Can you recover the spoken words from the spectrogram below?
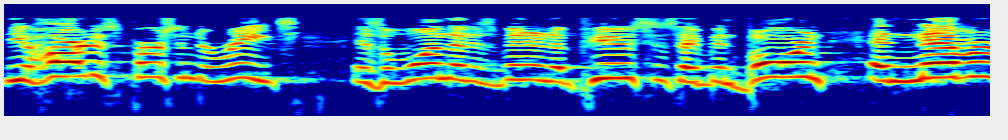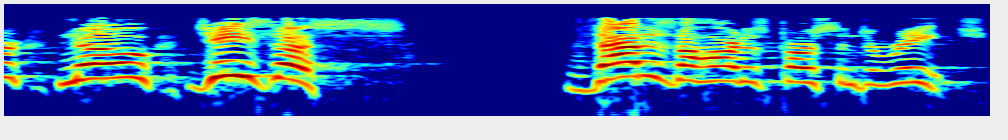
The hardest person to reach is the one that has been in a pew since they've been born and never know Jesus. That is the hardest person to reach.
